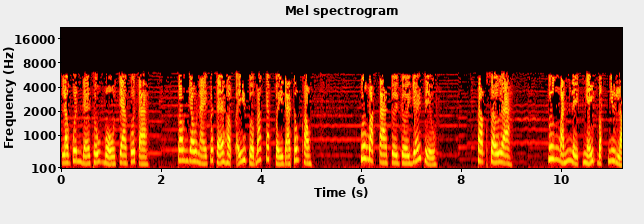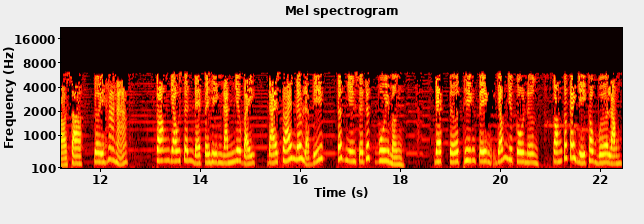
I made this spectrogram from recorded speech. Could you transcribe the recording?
là huynh đệ thủ bộ cha của ta, con dâu này có thể hợp ý vừa mắt các vị đại thúc không? Vương mặt ta cười cười giới thiệu. Thật sự à? Vương Mạnh Liệt nhảy bật như lọ xo, cười ha hả. Con dâu xinh đẹp và hiền lành như vậy, đại soái nếu là biết, tất nhiên sẽ rất vui mừng. Đẹp tựa thiên tiên, giống như cô nương, còn có cái gì không vừa lòng?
